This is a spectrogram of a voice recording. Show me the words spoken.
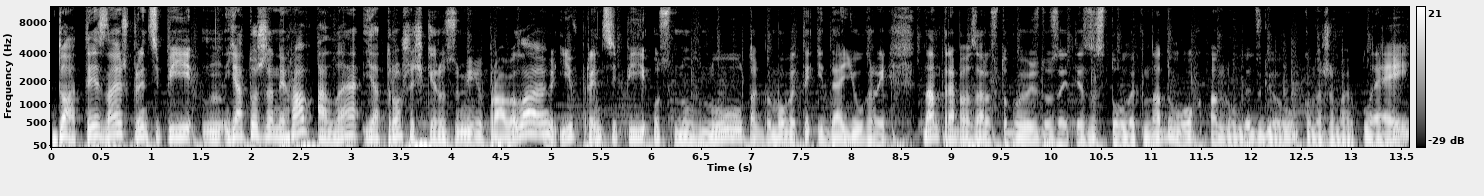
Да, ти знаєш, в принципі, я теж не грав, але я трошечки розумію правила і, в принципі, основну, так би мовити, ідею гри. Нам треба зараз з тобою ось до зайти за столик на двох. А ну, let's go. Нажимаю play.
